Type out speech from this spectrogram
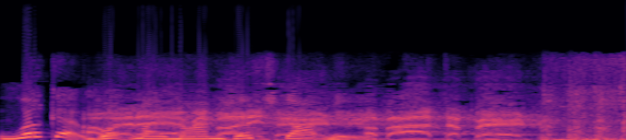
Look at what my mom just got me. About the.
